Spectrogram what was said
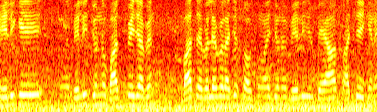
ভ্যালিকে ভ্যালির জন্য বাস পেয়ে যাবেন। বাস অ্যাভেলেবেল আছে সব সময়ের জন্য ভ্যালির বাস আছে এখানে।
